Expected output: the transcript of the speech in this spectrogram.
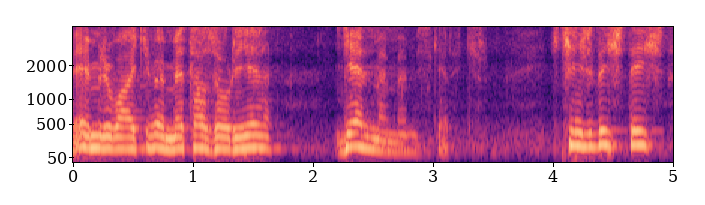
Emri vaki ve metazoriye gelmememiz gerekir. İkinci de iş değişti.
